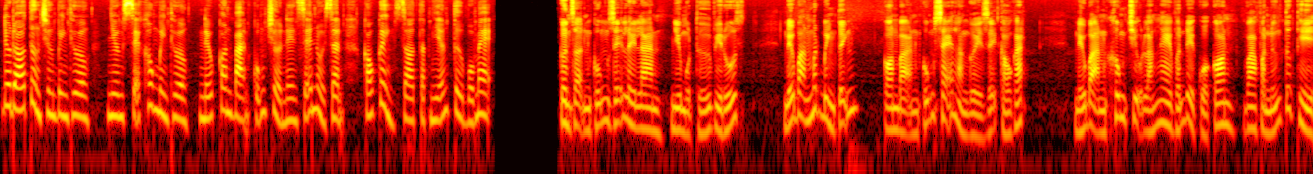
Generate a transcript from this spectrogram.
Điều đó tưởng chừng bình thường, nhưng sẽ không bình thường nếu con bạn cũng trở nên dễ nổi giận, cáu kỉnh do tập nhiễm từ bố mẹ. Cơn giận cũng dễ lây lan như một thứ virus. Nếu bạn mất bình tĩnh, con bạn cũng sẽ là người dễ cáu gắt. Nếu bạn không chịu lắng nghe vấn đề của con và phản ứng tức thì,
